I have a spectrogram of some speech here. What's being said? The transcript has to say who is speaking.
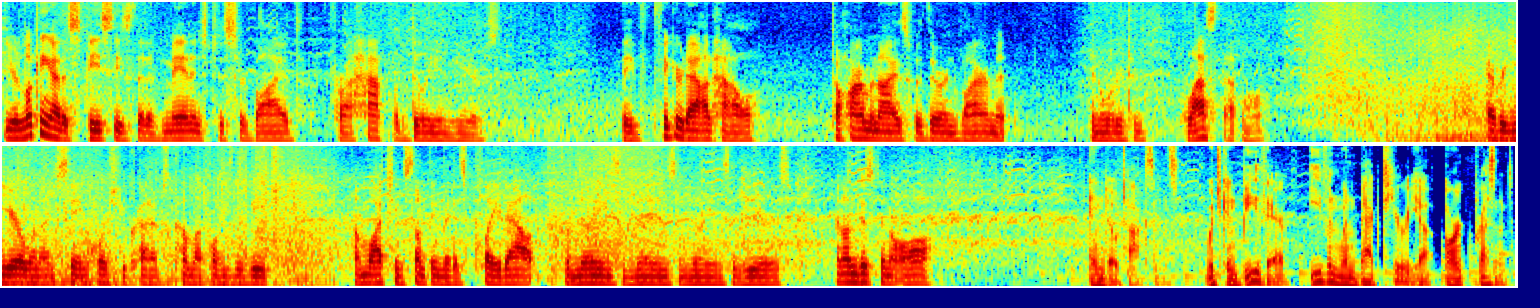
Speaker 1: You're looking at a species that have managed to survive for a half a billion years. They've figured out how to harmonize with their environment in order to last that long. Every year when I'm seeing horseshoe crabs come up onto the beach, I'm watching something that has played out for millions and millions and millions of years, and I'm just in awe.
Speaker 2: Endotoxins, which can be there even when bacteria aren't present.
